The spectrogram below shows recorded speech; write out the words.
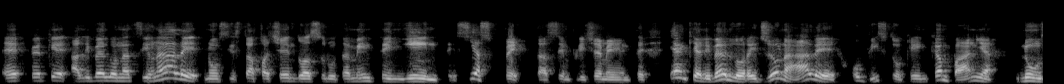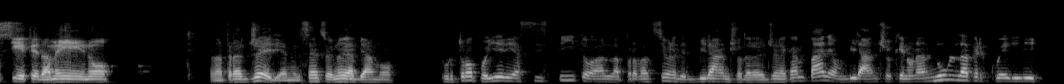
eh, perché a livello nazionale non si sta facendo assolutamente niente, si aspetta semplicemente e anche a livello regionale ho visto che in campagna non siete da meno. È una tragedia, nel senso che noi abbiamo purtroppo ieri assistito all'approvazione del bilancio della Regione Campania, un bilancio che non ha nulla per quelli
